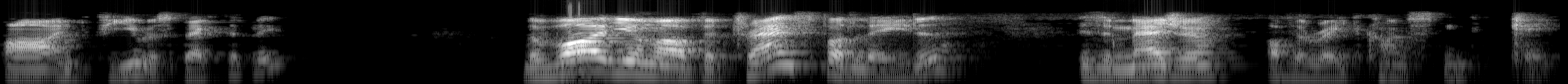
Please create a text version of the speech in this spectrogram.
R and P respectively. The volume of the transport ladle is a measure of the rate constant K.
